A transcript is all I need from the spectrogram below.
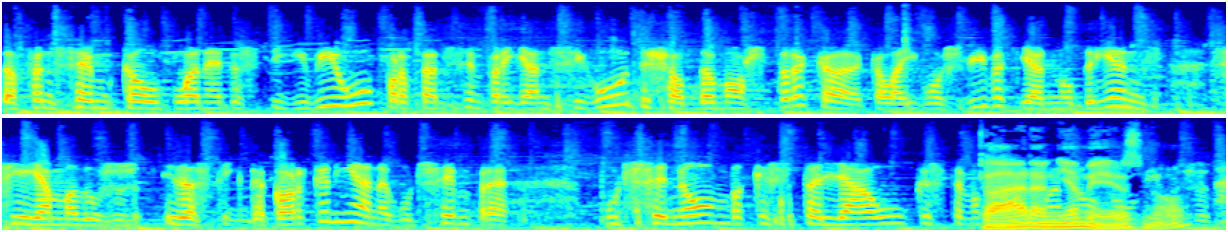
defensem que el planeta estigui viu, per tant sempre hi han sigut, això et demostra que, que l'aigua és viva, que hi ha nutrients, si hi ha meduses, i estic d'acord que n'hi ha hagut sempre, potser no amb aquesta llau que estem Que ara n'hi ha més, últims,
